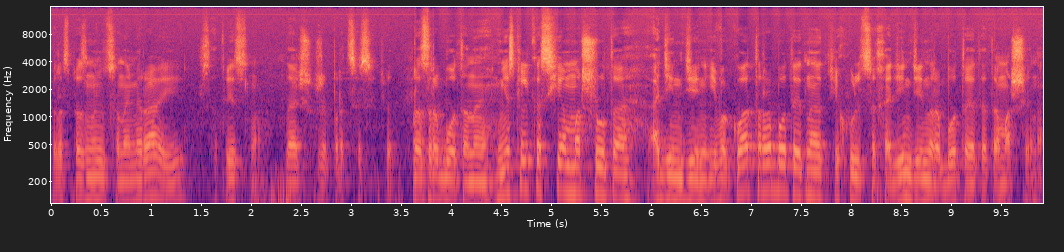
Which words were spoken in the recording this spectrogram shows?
распознаются номера и, соответственно, дальше уже процесс идет. Разработаны несколько схем маршрута. Один день эвакуатор работает на этих улицах, один день работает эта машина.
